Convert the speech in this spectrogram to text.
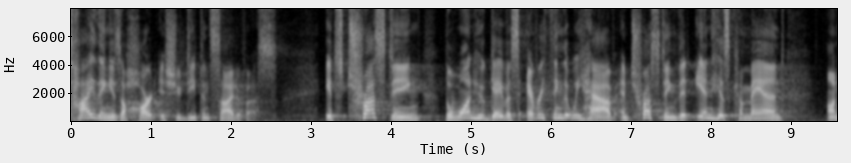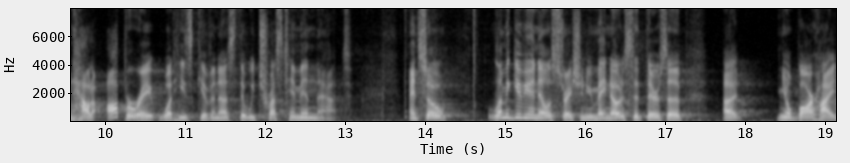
tithing is a heart issue deep inside of us. It's trusting the one who gave us everything that we have and trusting that in his command on how to operate what He's given us, that we trust Him in that. And so, let me give you an illustration. You may notice that there's a, a you know, bar high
